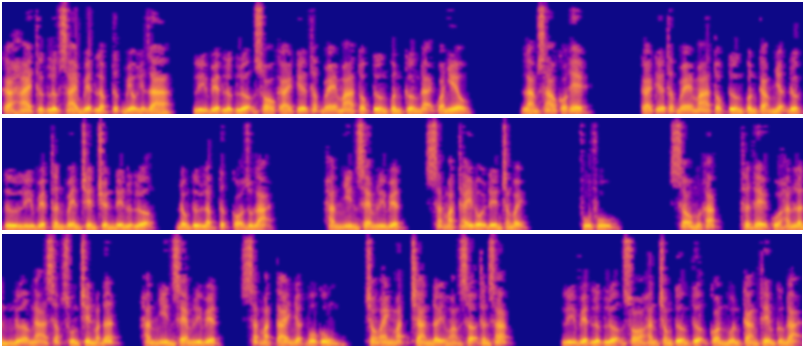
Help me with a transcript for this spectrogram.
cả hai thực lực sai biệt lập tức biểu hiện ra, lý việt lực lượng so cái kia thấp bé ma tộc tướng quân cường đại quá nhiều. Làm sao có thể? Cái kia thấp bé ma tộc tướng quân cảm nhận được từ lý việt thân bên trên truyền đến lực lượng, đồng tử lập tức co rụt lại. Hắn nhìn xem lý việt, sắc mặt thay đổi đến trắng bệnh. Phù phù. Sau một khắc, thân thể của hắn lần nữa ngã sấp xuống trên mặt đất, hắn nhìn xem lý việt, sắc mặt tái nhợt vô cùng, trong ánh mắt tràn đầy hoảng sợ thân xác lý việt lực lượng so hắn trong tưởng tượng còn muốn càng thêm cường đại.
